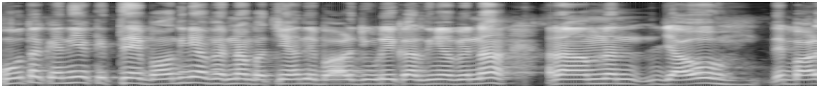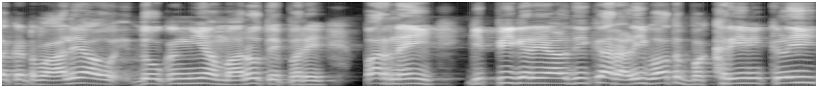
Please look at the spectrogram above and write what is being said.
ਉਹ ਤਾਂ ਕਹਿੰਦੀਆਂ ਕਿੱਥੇ ਬਾਉਂਦੀਆਂ ਫਿਰਨਾ ਬੱਚਿਆਂ ਦੇ ਵਾਲ ਜੂੜੇ ਕਰਦੀਆਂ ਫਿਰਨਾ। ਆਰਾਮ ਨਾਲ ਜਾਓ ਅਤੇ ਵਾਲ ਕਟਵਾ ਲਿਆਓ, ਦੋ ਕੰਗੀਆਂ ਮਾਰੋ ਅਤੇ ਪਰੇ। ਪਰ ਨਹੀਂ, ਗਿੱਪੀ ਗਰੇਵਾਲ ਦੀ ਘਰ ਵਾਲੀ ਬਹੁਤ ਵੱਖਰੀ ਨਿਕਲੀ।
